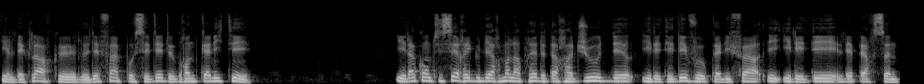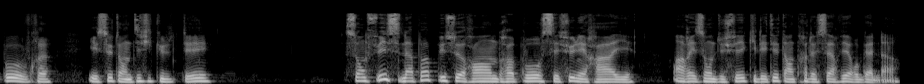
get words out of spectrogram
Il déclare que le défunt possédait de grandes qualités. Il accomplissait régulièrement la prière de Tahajjud, il était dévoué au califat et il aidait les personnes pauvres et ceux en difficulté. Son fils n'a pas pu se rendre pour ses funérailles en raison du fait qu'il était en train de servir au Ghana.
